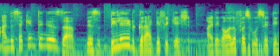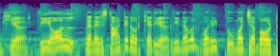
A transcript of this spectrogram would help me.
And the second thing is uh, this delayed gratification. I think all of us who are sitting here, we all, when I started our career, we never worried too much about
